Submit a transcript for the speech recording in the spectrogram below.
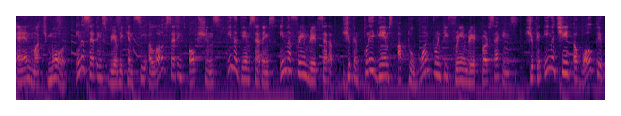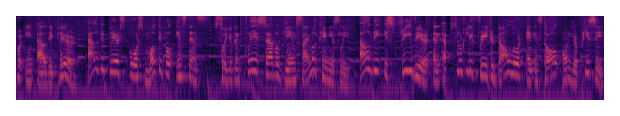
and much more. In the settings where we can see a lot of settings options, in the game settings, in the frame rate setup, you can play games up to 120 frame rate per second. You can even change a wallpaper in LD Player. LD Player supports multiple instances so you can play several games simultaneously. LD is freeware and absolutely free to download and install on your PC.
